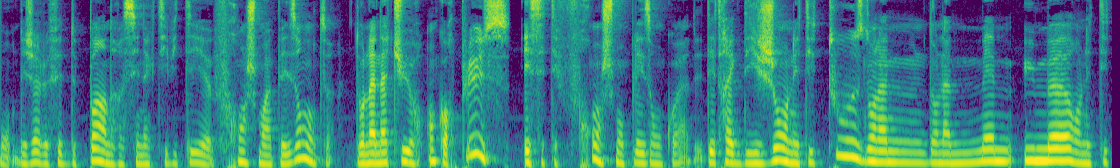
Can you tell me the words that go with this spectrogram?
bon, déjà le fait de peindre, c'est une activité euh, franchement apaisante. Dans la nature, encore plus. Et c'était franchement plaisant, quoi. D'être avec des gens, on était tous dans la, dans la même humeur, on était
